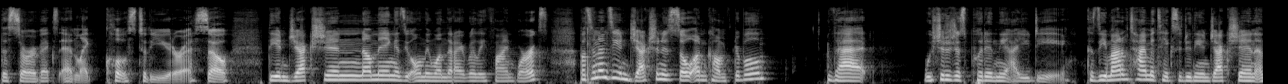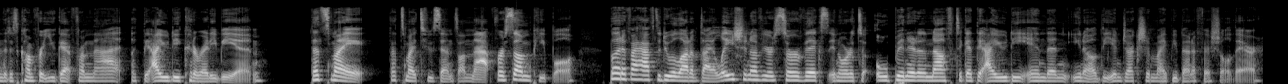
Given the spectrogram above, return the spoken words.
the cervix and like close to the uterus. So the injection numbing is the only one that I really find works. But sometimes the injection is so uncomfortable that we should have just put in the IUD because the amount of time it takes to do the injection and the discomfort you get from that, like the IUD could already be in. That's my that's my two cents on that for some people. But if I have to do a lot of dilation of your cervix in order to open it enough to get the IUD in, then, you know, the injection might be beneficial there.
